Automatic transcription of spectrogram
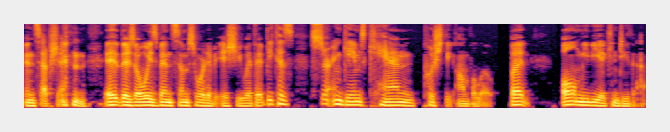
inception. It, there's always been some sort of issue with it because certain games can push the envelope, but all media can do that,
